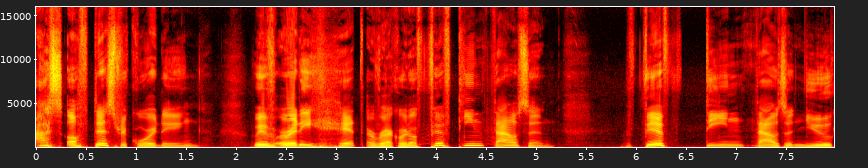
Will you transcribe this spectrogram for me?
as of this recording, we've already hit a record of 15,000 15,000 new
